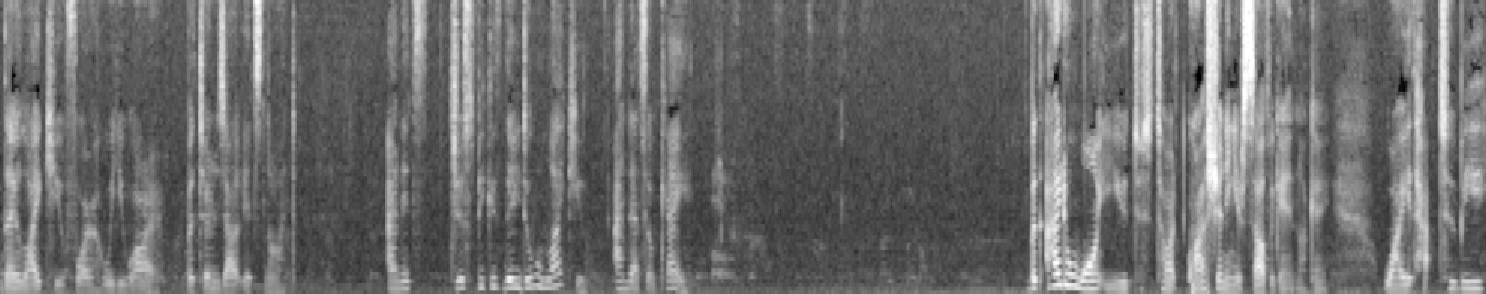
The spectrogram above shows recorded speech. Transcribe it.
they like you for who you are but turns out it's not. And it's just because they don't like you, and that's okay. But I don't want you to start questioning yourself again, okay? Why it had to be,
